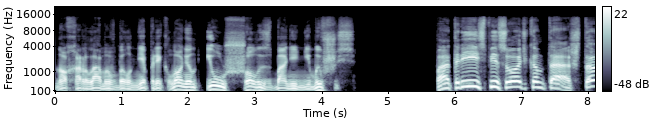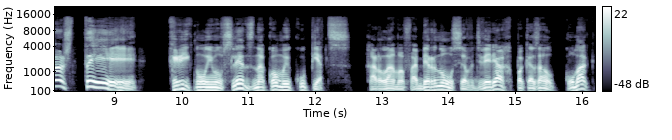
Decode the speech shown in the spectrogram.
но Харламов был непреклонен и ушел из бани, не мывшись. «Потрись песочком-то, что ж ты!» — крикнул ему вслед знакомый купец. Харламов обернулся в дверях, показал кулак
